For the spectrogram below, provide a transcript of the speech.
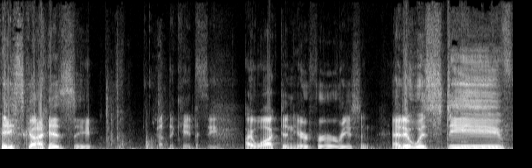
He's got his seat. Got the kids seat. I walked in here for a reason, and it was Steve.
